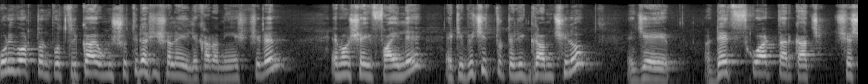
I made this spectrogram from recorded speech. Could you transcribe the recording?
পরিবর্তন পত্রিকায় উনিশশো তিরাশি সালে এই লেখাটা নিয়ে এসেছিলেন এবং সেই ফাইলে একটি বিচিত্র টেলিগ্রাম ছিল যে ডেথ স্কোয়াড তার কাজ শেষ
